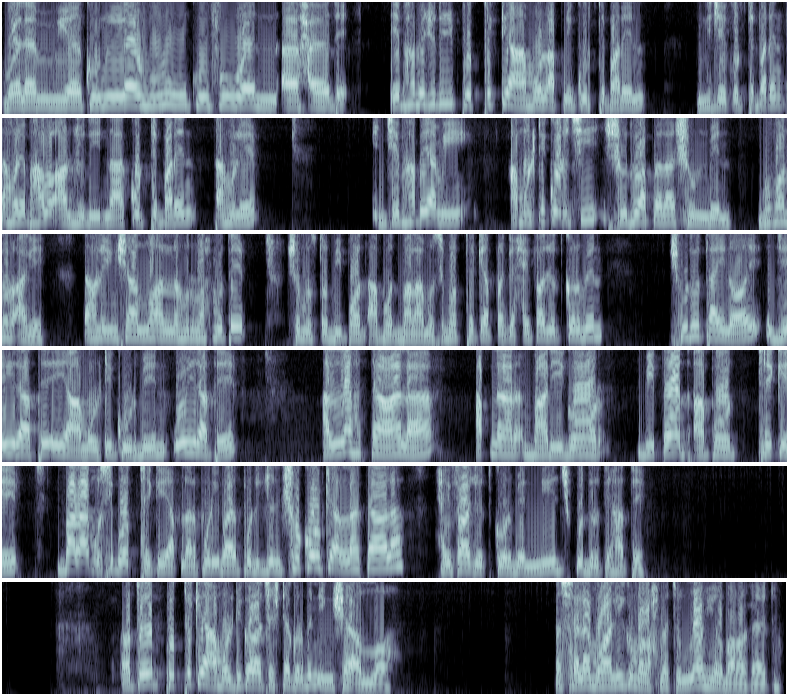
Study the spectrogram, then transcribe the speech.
ওয়ালাম ইয়াকুন লাহু কুফুয়ান আহাদ। এভাবে যদি প্রত্যেকটি আমল আপনি করতে পারেন, নিজে করতে পারেন, তাহলে ভালো। আর যদি না করতে পারেন, তাহলে যেভাবে আমি আমলটি করেছি, শুধু আপনারা শুনবেন ঘুমানোর আগে। তাহলে ইনশাআল্লাহ আল্লাহর রহমতে সমস্ত বিপদ, আপদ, বালা, মুসিবত থেকে আপনাকে হেফাজত করবেন। শুধু তাই নয়, যেই রাতে এই আমলটি করবেন, ওই রাতে আল্লাহ তাআলা আপনার বাড়ি ঘর বিপদ, আপদ থেকে, বালা মুসিবত থেকে আপনার পরিবার, পরিজন সকলকে আল্লাহ তাআলা হেফাজত করবেন নিজ কুদরতি হাতে। অতএব প্রত্যেকে আমলটি করার চেষ্টা করবেন ইনশা আল্লাহ আসসালামু আলাইকুম রহমতুল্লাহ বারাকাতুহু।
